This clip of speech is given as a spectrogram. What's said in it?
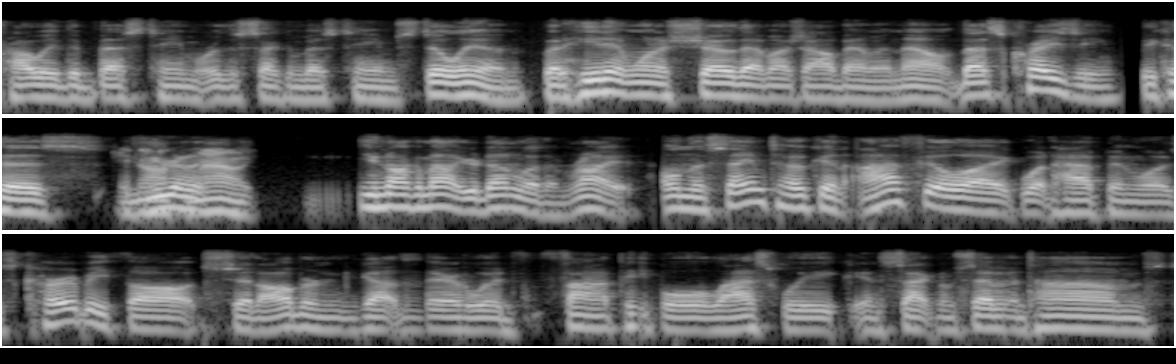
probably the best team or the second best team still in, but he didn't want to show that much Alabama. Now that's crazy because you knock you're gonna, out. You knock him out, you're done with him, right? On the same token, I feel like what happened was Kirby thought shit. Auburn got there with five people last week and sacked them seven times.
